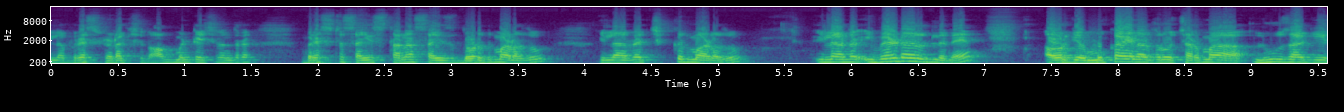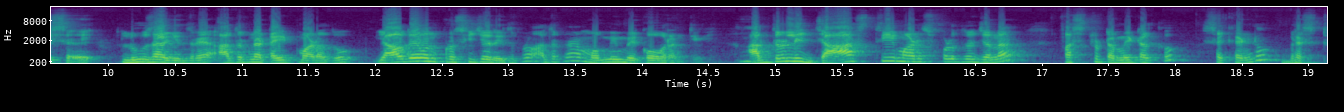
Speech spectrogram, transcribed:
ಇಲ್ಲ ಬ್ರೆಸ್ಟ್ ರಿಡಕ್ಷನ್ ಆಗ್ಮೆಂಟೇಷನ್ ಅಂದರೆ ಬ್ರೆಸ್ಟ್ ಸೈಜ್ ತನ ಸೈಜ್ ದೊಡ್ಡದು ಮಾಡೋದು ಇಲ್ಲ ಅಂದ್ರೆ ಚಿಕ್ಕದು ಮಾಡೋದು. ಇಲ್ಲ ಅಂದ್ರೆ ಇವೆರಡರಲ್ಲೇ ಅವ್ರಿಗೆ ಮುಖ ಏನಾದರೂ ಚರ್ಮ ಲೂಸ್ ಆಗಿ ಲೂಸ್ ಆಗಿದ್ರೆ ಅದನ್ನ ಟೈಟ್ ಮಾಡೋದು. ಯಾವುದೇ ಒಂದು ಪ್ರೊಸೀಜರ್ ಇದ್ರು ಅದನ್ನ ಮಮ್ಮಿ ಮೇಕ್ ಓವರ್ ಅಂತೀವಿ. ಅದರಲ್ಲಿ ಜಾಸ್ತಿ ಮಾಡಿಸ್ಕೊಳ್ಳೋದು ಜನ ಫಸ್ಟ್ ಟೊಮೆಟೊಕ್ಕು ಸೆಕೆಂಡು ಬ್ರೆಸ್ಟ್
